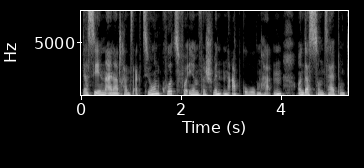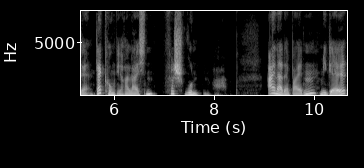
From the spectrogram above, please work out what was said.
das sie in einer Transaktion kurz vor ihrem Verschwinden abgehoben hatten und das zum Zeitpunkt der Entdeckung ihrer Leichen verschwunden war. Einer der beiden, Miguel,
